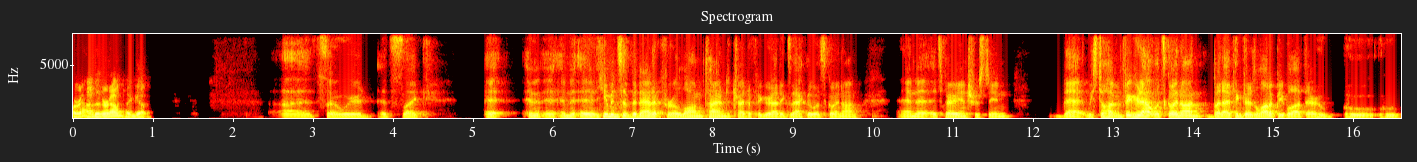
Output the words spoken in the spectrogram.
around and around I go. Uh, it's so weird. It's like, it, and, and, and, humans have been at it for a long time to try to figure out exactly what's going on, and uh, it's very interesting that we still haven't figured out what's going on. But I think there's a lot of people out there who who who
